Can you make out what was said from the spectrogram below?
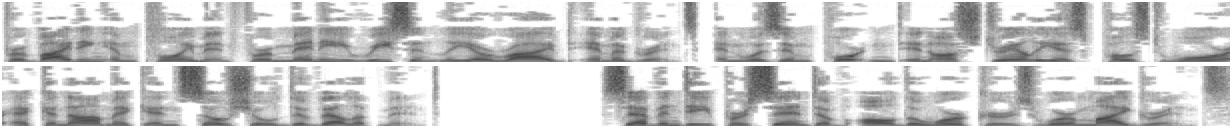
providing employment for many recently arrived immigrants, and was important in Australia's post-war economic and social development. 70% of all the workers were migrants.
